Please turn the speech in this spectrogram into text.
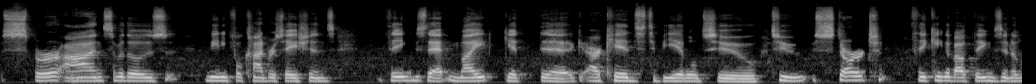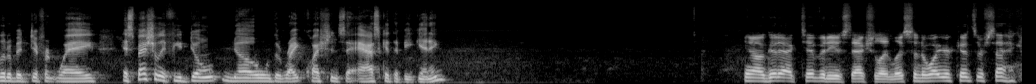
spur on some of those meaningful conversations things that might get the our kids to be able to to start thinking about things in a little bit different way, especially if you don't know the right questions to ask at the beginning? You know, a good activity is to actually listen to what your kids are saying.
